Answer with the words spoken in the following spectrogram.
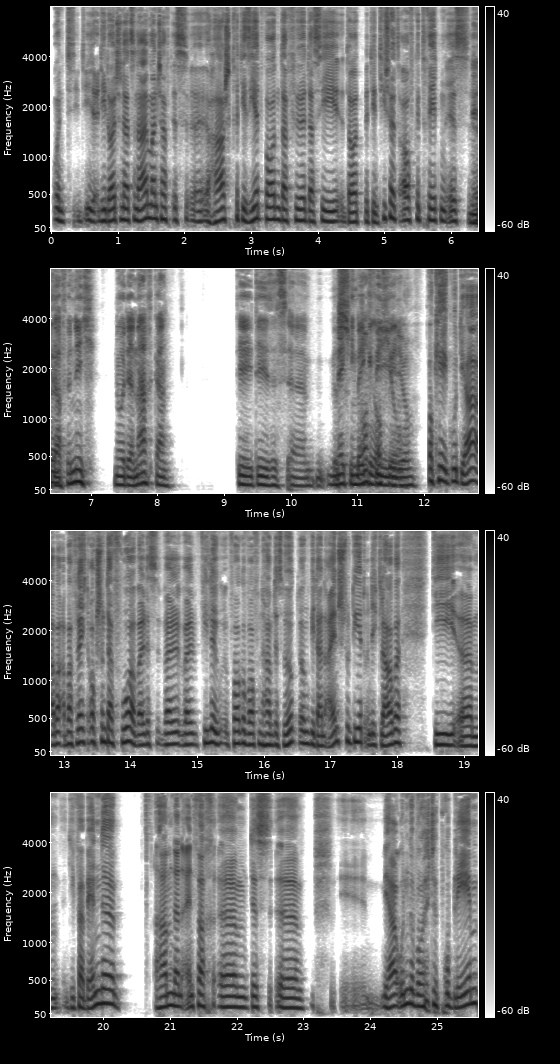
und die, die deutsche Nationalmannschaft ist äh, harsch kritisiert worden dafür, dass sie dort mit den T-Shirts aufgetreten ist. Nee, äh, dafür nicht. Nur der Nachgang die, dieses äh, Making-of-Video. Making okay, gut, ja, aber, aber vielleicht auch schon davor, weil das, weil, weil viele vorgeworfen haben, das wirkt irgendwie dann einstudiert und ich glaube, die, ähm, die Verbände haben dann einfach ähm, das äh, ja ungewollte Problem,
